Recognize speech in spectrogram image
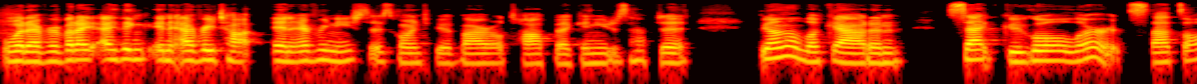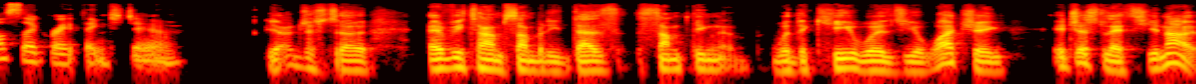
whatever. But I, I think in every top in every niche, there's going to be a viral topic, and you just have to be on the lookout and set Google alerts. That's also a great thing to do. Yeah, just uh, every time somebody does something with the keywords you're watching, it just lets you know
